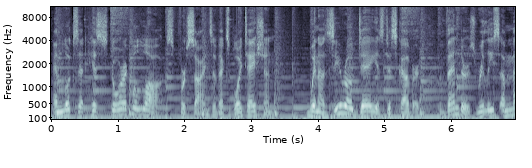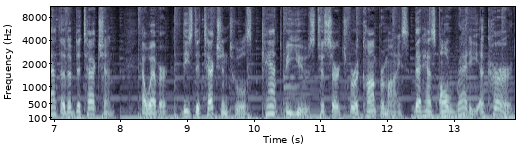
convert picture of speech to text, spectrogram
and looks at historical logs for signs of exploitation. When a zero day is discovered, vendors release a method of detection However, these detection tools can't be used to search for a compromise that has already occurred.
